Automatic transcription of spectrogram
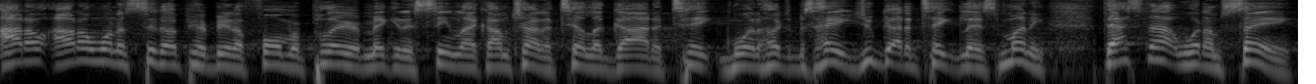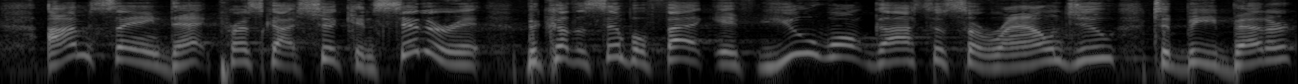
I don't I don't want to sit up here being a former player making it seem like I'm trying to tell a guy to take 100%. Hey, you got to take less money. That's not what I'm saying. I'm saying Dak Prescott should consider it because of simple fact, if you want guys to surround you to be better,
